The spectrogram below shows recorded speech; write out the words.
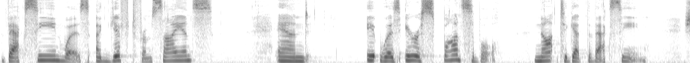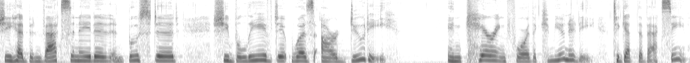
vaccine was a gift from science, and it was irresponsible not to get the vaccine. She had been vaccinated and boosted. She believed it was our duty in caring for the community to get the vaccine.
